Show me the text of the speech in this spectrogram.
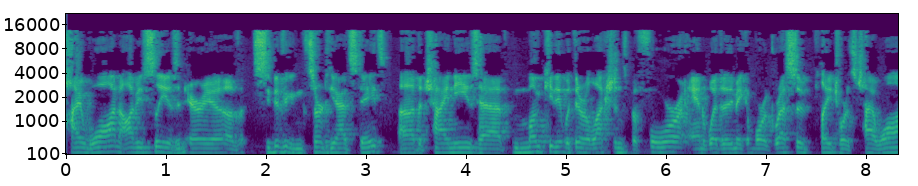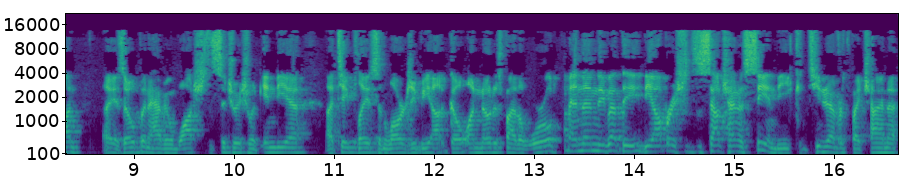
Taiwan obviously is an area of significant concern to the United States. Uh, the Chinese have monkeyed it with their elections before, and whether they make a more aggressive play towards Taiwan uh, is open, having watched the situation with India uh, take place and largely be uh, go unnoticed by the world. And then you've got the, the operations in the South China Sea and the continued efforts by China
